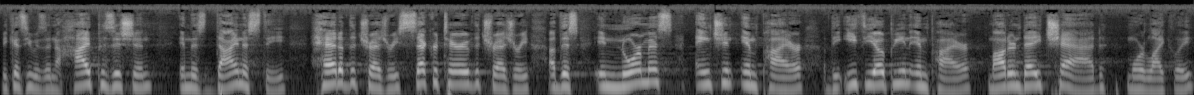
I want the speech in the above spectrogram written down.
because he was in a high position in this dynasty, head of the treasury, secretary of the treasury of this enormous ancient empire, of the Ethiopian Empire, modern day Chad, more likely.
